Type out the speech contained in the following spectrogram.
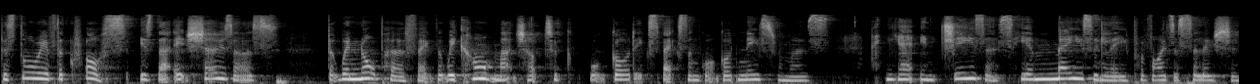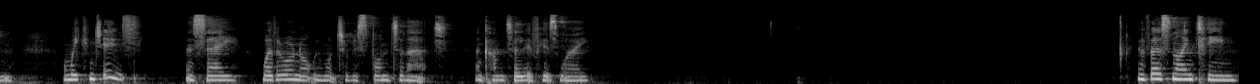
The story of the cross is that it shows us that we're not perfect, that we can't match up to what God expects and what God needs from us. And yet in Jesus, He amazingly provides a solution. And we can choose and say whether or not we want to respond to that and come to live His way. In verse 19,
